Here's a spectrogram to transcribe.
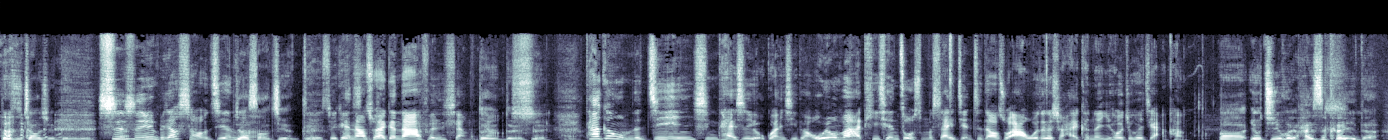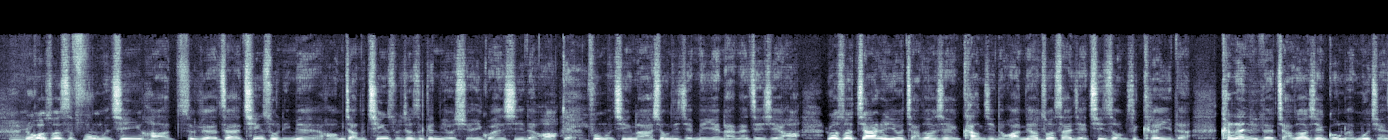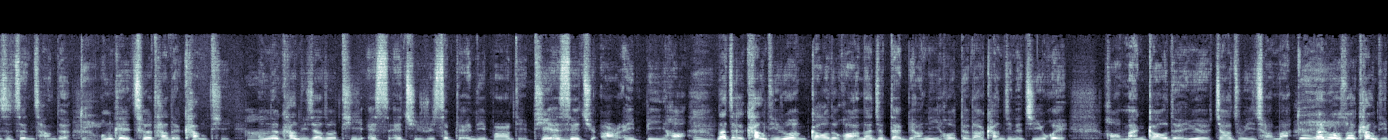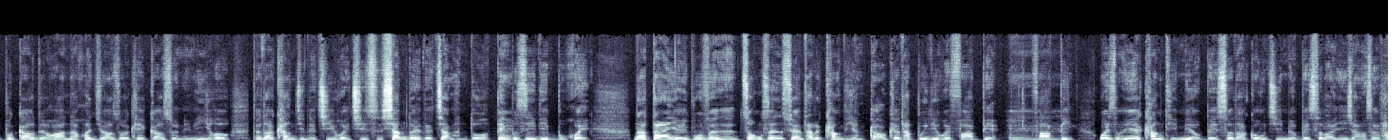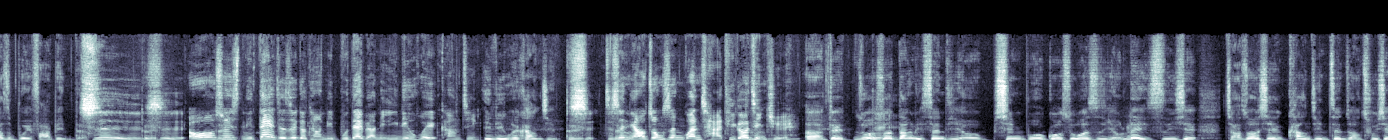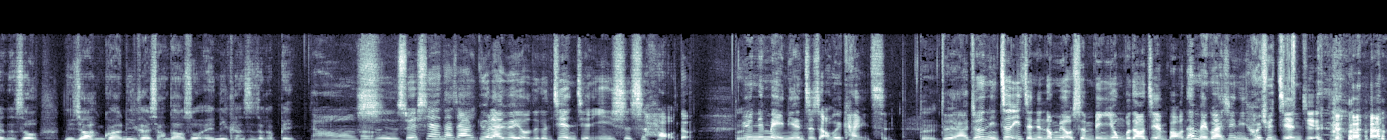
都是教学病例，是是因为比较少见，比较少见，对，所以可以拿出来跟大家分享。对对对，它跟我们的基因形态是有关系的。我有没有办法提前做什么筛检，知道说啊，我这个小孩可能以后就会甲亢？啊，有机会还是可以的。如果说是父母亲哈，这个在亲属里面哈，我们讲的亲属就是跟你有血液关系的哈，对，父母亲啦、兄弟姐妹、爷爷奶奶这些哈。如果说家人有甲状腺亢进的话，你要做筛检，其实我们是可以的。可能你的甲状腺功能目前是正常的，我们可以测它的抗体。我们的抗体叫做 TSH receptor antibody，TSHRAB 哈。那这个抗体如果很高的话，那就代表你以后得到抗进的机会好蛮高的，因为家族遗传嘛。那如果说抗体不高的话，那换句话说可以告诉你，你以后得到抗进的机会其实相对的降很多，并不是一定不会。那当然有一部分人终身虽然他的抗体很高，可是他不一定会发病。发病为什么？因为抗体没有被受到攻击，没有被受到影响的时候，他是不会发病的。是是哦，所以你带着这个抗体，不代表你一定会。会亢进，一定会抗进，对，是，只是你要终身观察，提高警觉。啊、呃，对，如果说当你身体有心搏过速，或是有类似一些甲状腺亢进症状出现的时候，你就要很快立刻想到说，哎，你可能是这个病。哦，是，所以现在大家越来越有这个健检意识是好的。因为你每年至少会看一次，对。对啊，就是你这一整年都没有生病，用不到健保，但没关系，你会去健检，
